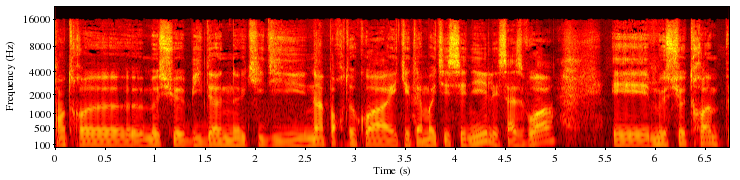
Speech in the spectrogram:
Entre euh, Monsieur Biden qui dit n'importe quoi et qui est à moitié sénile, et ça se voit, et Monsieur Trump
